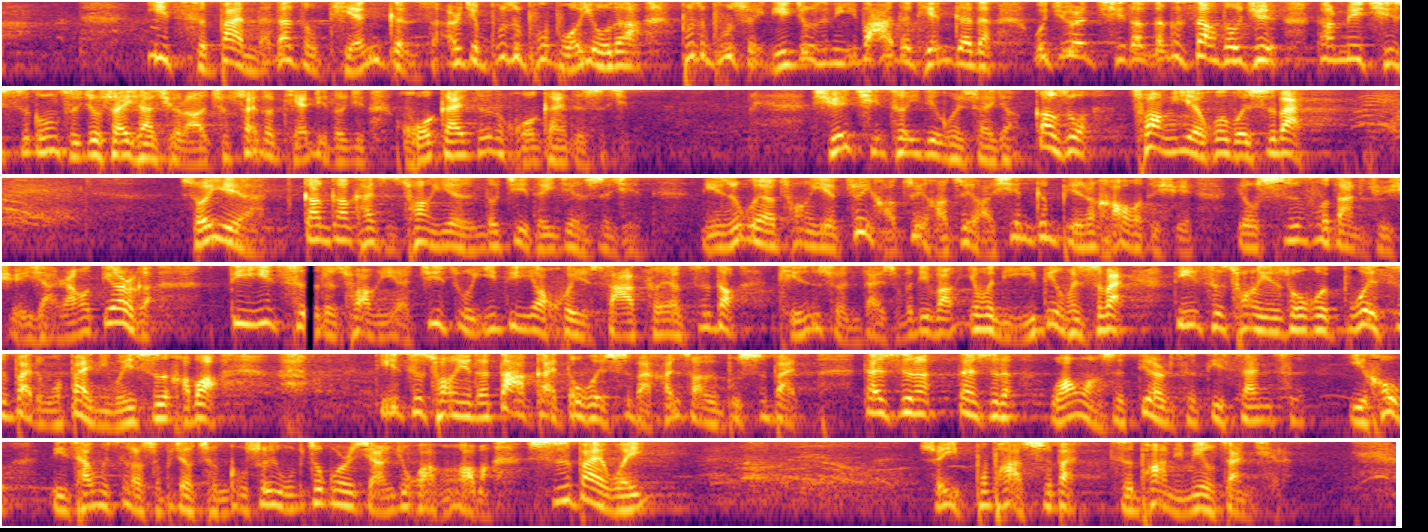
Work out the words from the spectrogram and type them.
一尺半的那种田埂上，而且不是铺柏油的，不是铺水泥，就是泥巴的田埂的。我居然骑到那个上头去，他没骑十公尺就摔下去了，就摔到田里头去，活该，真是活该的事情。学骑车一定会摔跤，告诉我创业会不会失败？所以啊，刚刚开始创业人都记得一件事情：你如果要创业，最好最好最好先跟别人好好的学，有师傅那里去学一下。然后第二个。第一次的创业，记住一定要会刹车，要知道停损在什么地方，因为你一定会失败。第一次创业说会不会失败的？我拜你为师，好不好？第一次创业的大概都会失败，很少有不失败的。但是呢，但是呢，往往是第二次、第三次以后，你才会知道什么叫成功。所以我们中国人讲一句话很好嘛：失败为。所以不怕失败，只怕你没有站起来。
